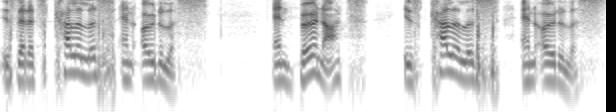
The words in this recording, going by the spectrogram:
is that it's colorless and odorless and burnout is colorless and odorless.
